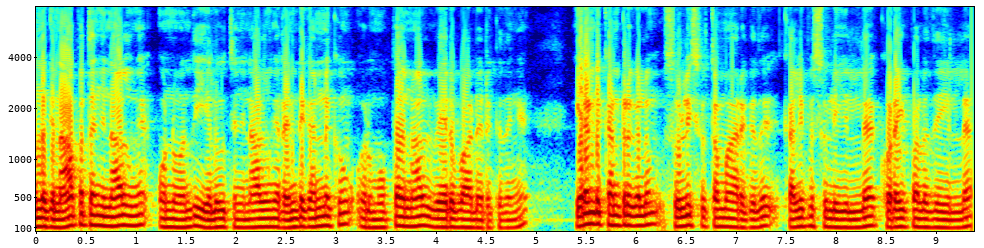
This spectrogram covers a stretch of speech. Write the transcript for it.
ஒன்றுக்கு நாற்பத்தஞ்சு நாளுங்க ஒன்று வந்து எழுபத்தஞ்சு நாளுங்க. ரெண்டு கண்ணுக்கும் ஒரு முப்பது நாள் வேறுபாடு இருக்குதுங்க. இரண்டு கன்றுகளும் சுழி சுத்தமாக இருக்குது. கழிப்பு சுழி இல்லை குறைப்பழுது இல்லை.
